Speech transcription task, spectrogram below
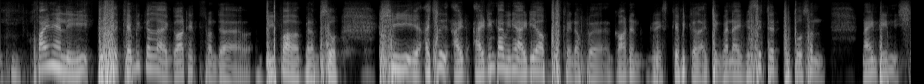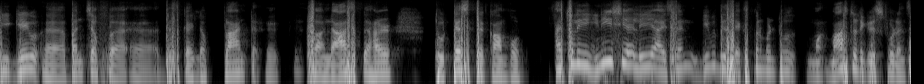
Finally, this is a chemical I got it from the Deepa madam. So she actually, I, I didn't have any idea of this kind of uh, garden cress chemical. I think when I visited 2019, she gave a bunch of uh, this kind of plant and asked her to test the compound. Actually, initially, I sent give this experiment to master degree students.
